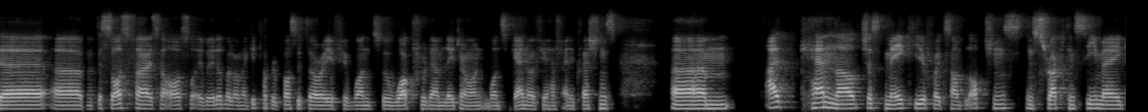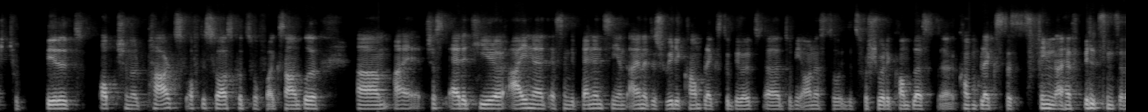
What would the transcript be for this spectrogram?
The, uh, the source files are also available on a GitHub repository if you want to walk through them later on once again, or if you have any questions. Um, I can now just make here, for example, options instructing CMake to build optional parts of the source code. So for example, um, I just added here INET as a dependency and INET is really complex to build, uh, to be honest. So it's for sure the complex, uh, complexest thing I have built since a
